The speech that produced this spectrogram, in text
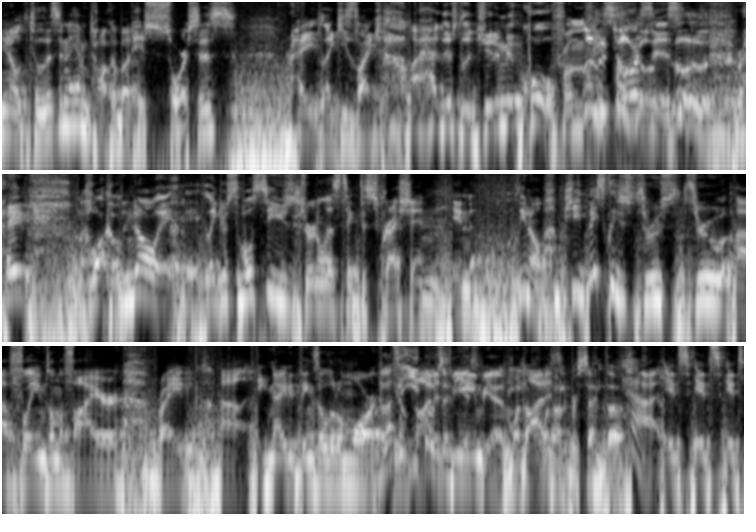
You know, to listen to him talk about his sources, right? Like he's like, I had this legitimate quote from my sources, right? Well, no, it, it- like you're supposed to use journalistic discretion in, you know, he basically just threw threw uh, flames on the fire, right? Uh, ignited things a little more. But that's You the know, God ethos is of game- ESPN, one God is- hundred percent though. yeah, it's it's it's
